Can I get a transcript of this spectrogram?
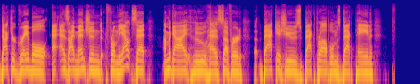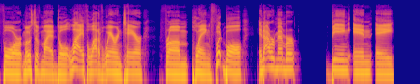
Dr. Grabel, as I mentioned from the outset, I'm a guy who has suffered back issues, back problems, back pain for most of my adult life, a lot of wear and tear from playing football. And I remember being in a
